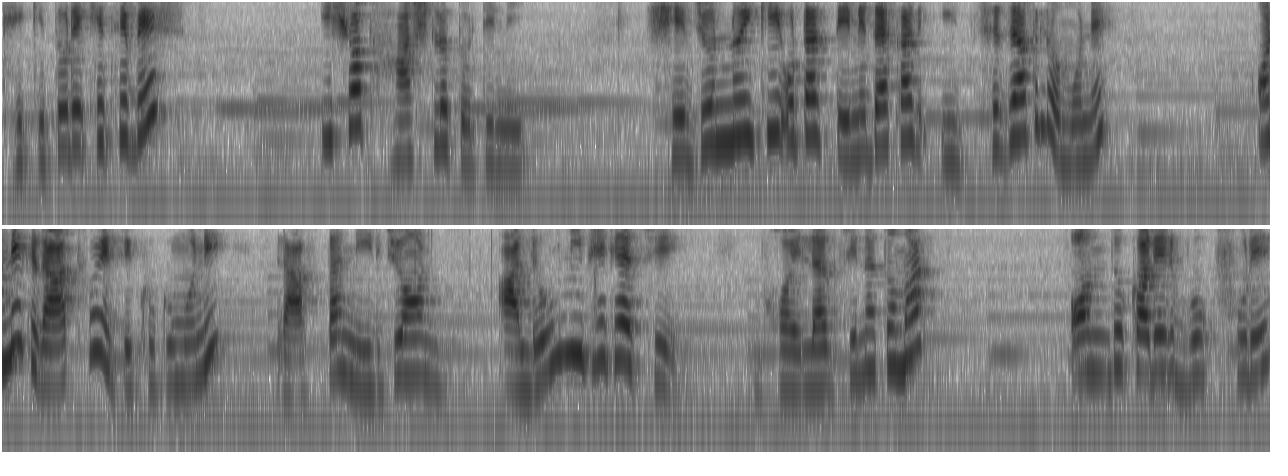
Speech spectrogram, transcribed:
ঢেকে তো রেখেছে বেশ? ঈষৎ হাসল তটিনী, সেজন্যই কি ওটা টেনে দেখার ইচ্ছে জাগলো মনে? অনেক রাত হয়েছে, খুকুমণি। রাস্তা নির্জন, আলোও নিভে গেছে। ভয় লাগছে না তোমার? অন্ধকারের বুক ফুঁড়ে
